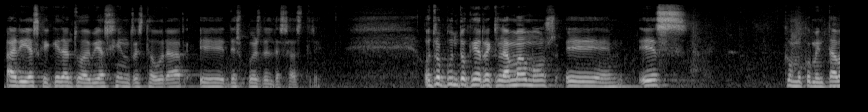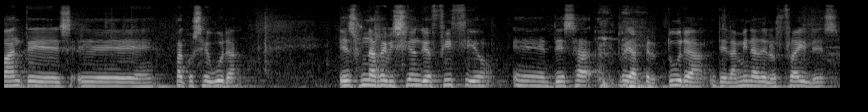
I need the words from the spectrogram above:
áreas que quedan todavía sin restaurar después del desastre. Otro punto que reclamamos es, como comentaba antes Paco Segura, es una revisión de oficio de esa reapertura de la mina de los frailes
